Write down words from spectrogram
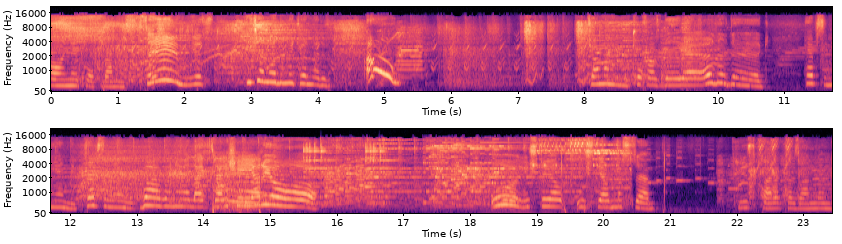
16 tane toplamıştım. Yes. Hiç ölmedim hiç ölmedim. Au! Canım çok azdı ve öldürdük. Hepsini yendik. Hepsini yendik. Bu abone ve like'lar işe yarıyor. Oo işte işte yapmışsın. 100 para kazandım.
